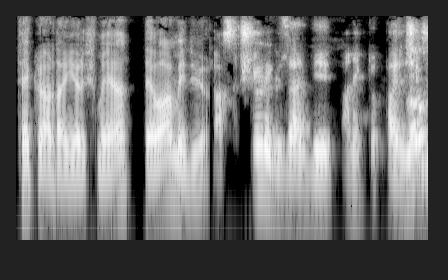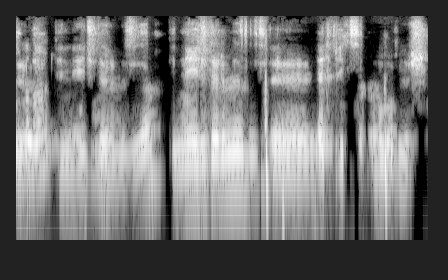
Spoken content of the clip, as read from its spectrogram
tekrardan yarışmaya devam ediyor. Aslında şöyle güzel bir anekdot paylaşabilirim dinleyicilerimizle. Dinleyicilerimiz e, Netflix'te de bulabilir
